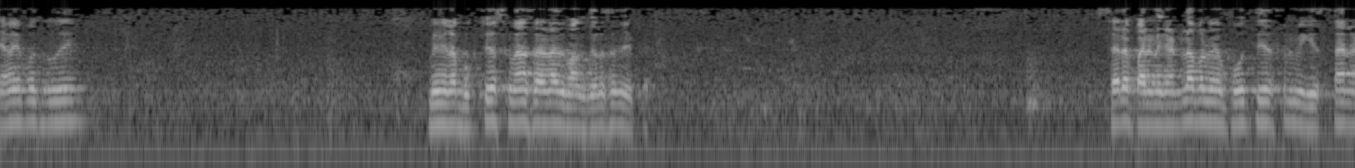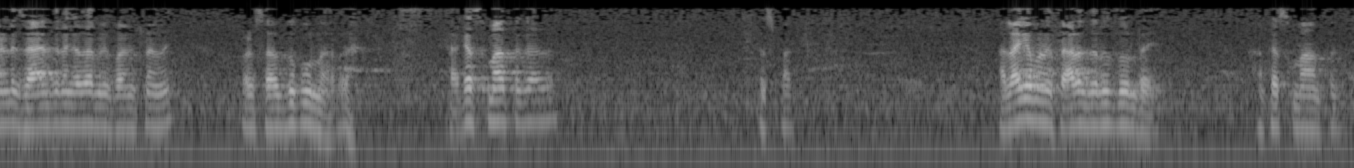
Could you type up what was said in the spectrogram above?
ఏమైపోతుంది? మేము ఇలా బుక్ చేసుకున్నాం సార్ అది మాకు తెలుసు అని చెప్పారు. సరే పన్నెండు గంటల లోపల మేము పూర్తి చేసుకుని మీకు ఇస్తానంటే సాయంత్రం కదా మీ ఫంక్షన్ అని వాళ్ళు సర్దుకున్నారు. అకస్మాత్ కాదు. అకస్మాత్ అలాగే మనకు చాలా జరుగుతూ ఉంటాయి. అకస్మాత్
